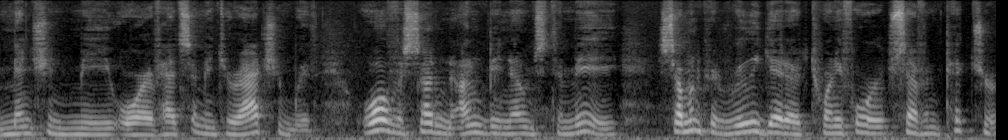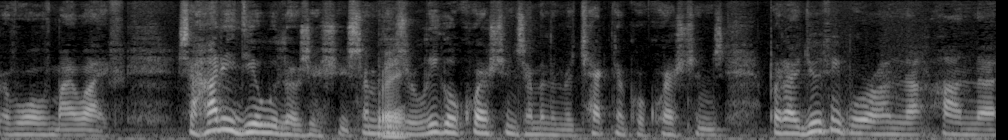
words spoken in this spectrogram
mentioned me or I've had some interaction with, all of a sudden, unbeknownst to me, someone could really get a 24 7 picture of all of my life. So, how do you deal with those issues? Some of these are legal questions, some of them are technical questions, but I do think we're on the, on the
